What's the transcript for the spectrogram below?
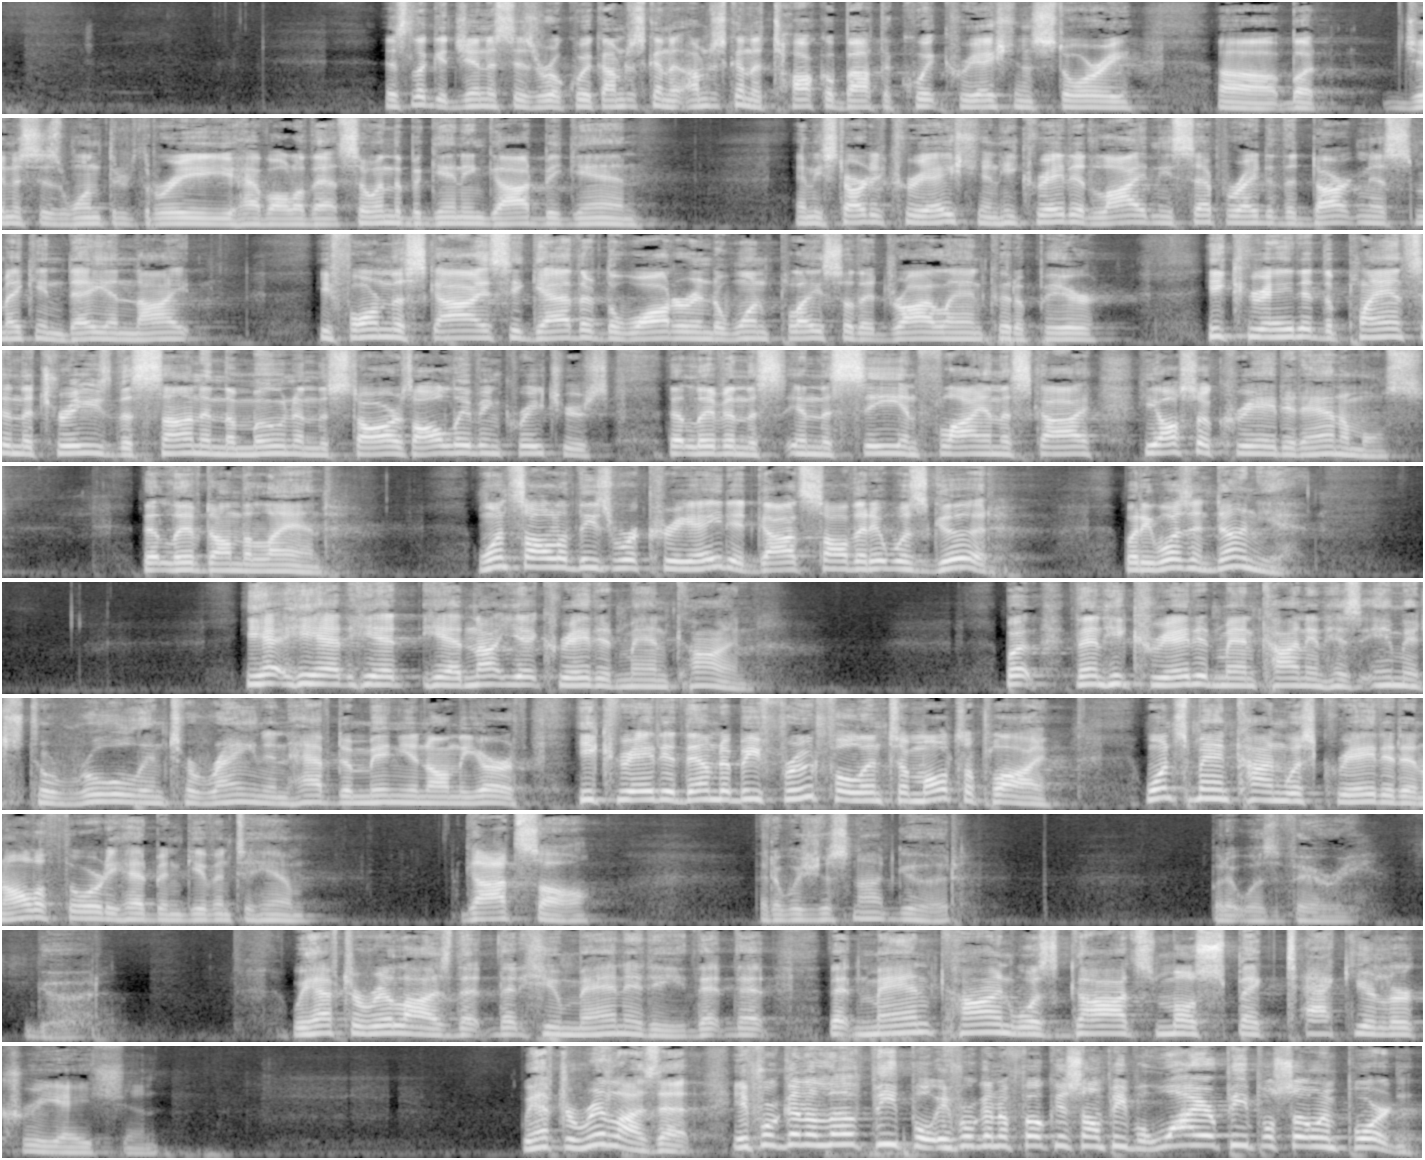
Let's look at Genesis real quick. I'm just gonna I'm just gonna talk about the quick creation story, uh, but Genesis one through three, you have all of that. So in the beginning, God began and he started creation. He created light and he separated the darkness, making day and night. He formed the skies. He gathered the water into one place so that dry land could appear. He created the plants and the trees, the sun and the moon and the stars, all living creatures that live in the, in the sea and fly in the sky. He also created animals that lived on the land. Once all of these were created, God saw that it was good, but He wasn't done yet. He had, he had, he had, he had not yet created mankind. But then he created mankind in his image to rule and to reign and have dominion on the earth. He created them to be fruitful and to multiply. Once mankind was created and all authority had been given to him, God saw that it was just not good, but it was very good. We have to realize that, that humanity, that, that, that mankind was God's most spectacular creation. We have to realize that. If we're going to love people, if we're going to focus on people, why are people so important?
